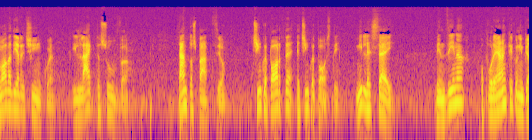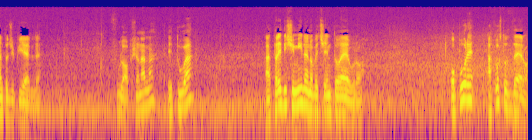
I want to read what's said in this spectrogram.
nuova DR5, il Light SUV, tanto spazio, 5 porte e 5 posti, 1600, benzina oppure anche con impianto GPL. Full optional. E tua? A 13.900 euro. Oppure a costo zero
